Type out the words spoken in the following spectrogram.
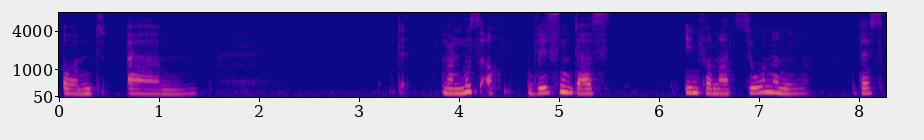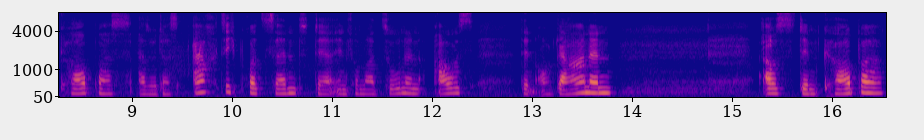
Und ähm, man muss auch wissen, dass Informationen des Körpers, also dass 80 Prozent der Informationen aus den Organen, aus dem Körper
